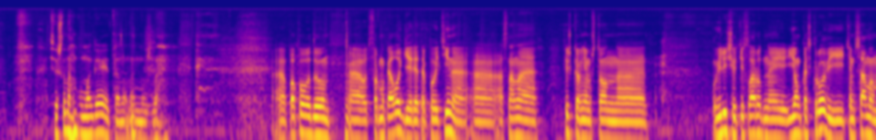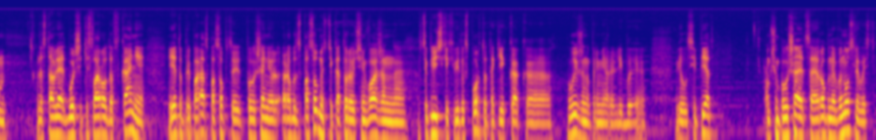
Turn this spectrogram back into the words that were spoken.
все, что нам помогает, оно нам нужно. А, по поводу а, вот, фармакологии эритропоэтина, а, основная фишка в нем, что он увеличивает кислородную емкость крови и тем самым доставляет больше кислорода в ткани, и этот препарат способствует повышению работоспособности, который очень важен э, в циклических видах спорта, таких как э, лыжи, например, либо велосипед. В общем, повышается аэробная выносливость,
